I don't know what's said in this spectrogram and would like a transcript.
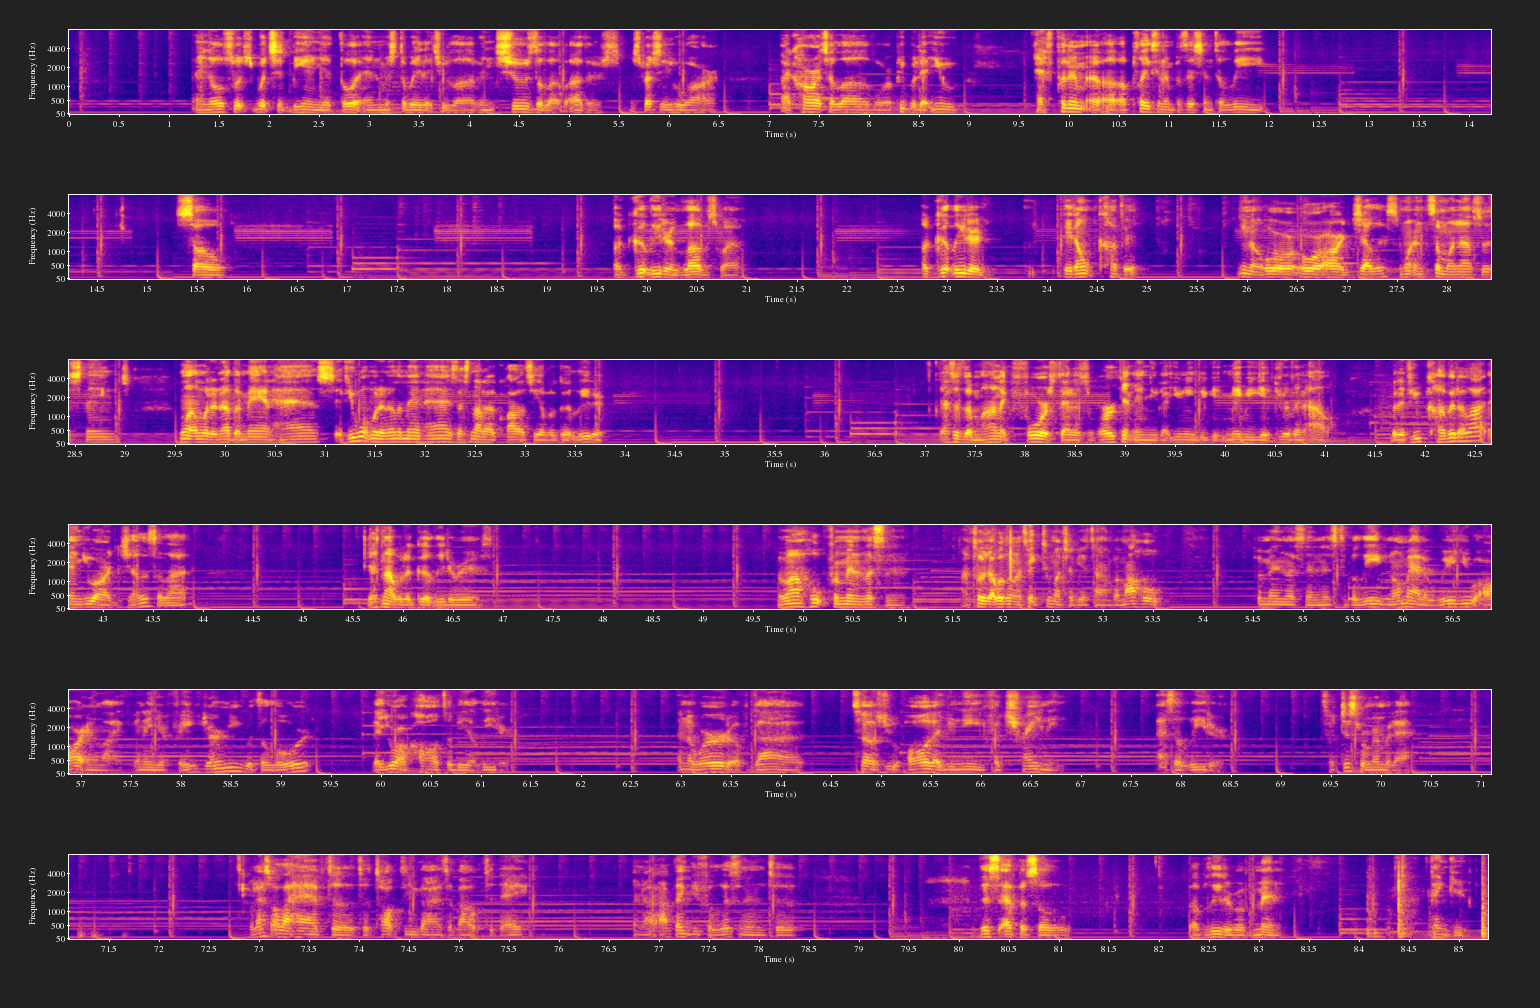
And those which, what should be in your thought and which the way that you love and choose to love others, especially who are like hard to love or people that you have put in a, a place in a position to lead. So a good leader loves well. A good leader, they don't covet, you know, or or are jealous, wanting someone else's things wanting what another man has. If you want what another man has, that's not a quality of a good leader. That's a demonic force that is working in you that you need to get maybe get driven out. But if you covet a lot and you are jealous a lot, that's not what a good leader is. But my hope for men listening, I told you I wasn't going to take too much of your time, but my hope for men listening is to believe no matter where you are in life and in your faith journey with the Lord, that you are called to be a leader. And the Word of God tells you all that you need for training as a leader. So just remember that. But that's all I have to, to talk to you guys about today. And I, I thank you for listening to this episode of Leader of Men. Thank you.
